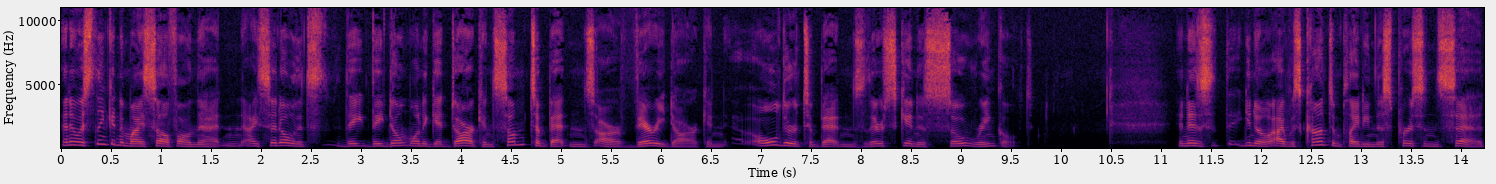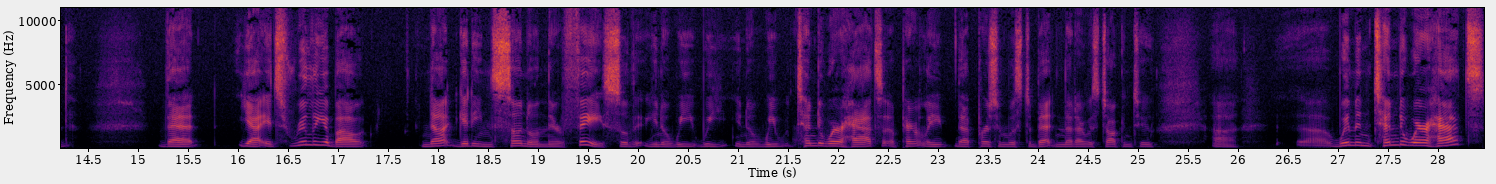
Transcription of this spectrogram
And I was thinking to myself on that, and I said, "Oh, they they don't want to get dark." And some Tibetans are very dark, and older Tibetans, their skin is so wrinkled. And as you know, I was contemplating, this person said that, yeah, it's really about not getting sun on their face. So that you know we we you know we tend to wear hats. Apparently that person was tibetan that i was talking to. Uh, uh, women tend to wear hats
